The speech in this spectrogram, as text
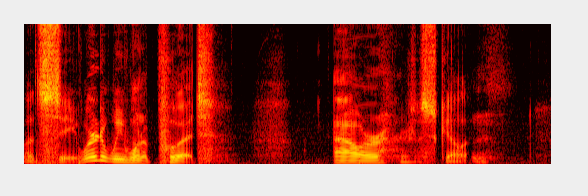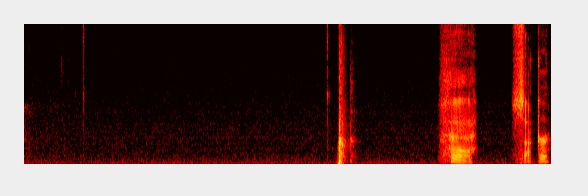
Let's see. Where do we want to put our... There's a skeleton. Huh, sucker.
